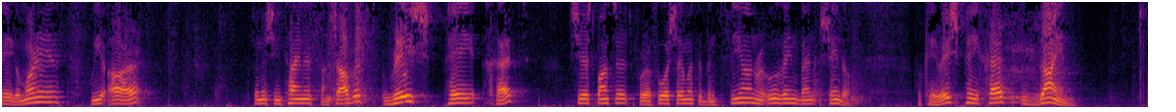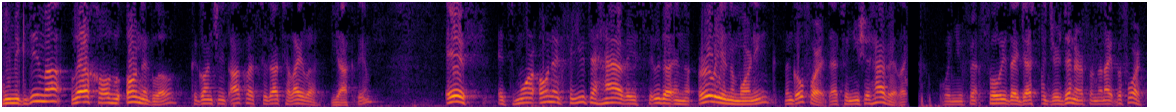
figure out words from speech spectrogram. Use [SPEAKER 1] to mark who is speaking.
[SPEAKER 1] Okay, good morning. We are finishing Tainus on Shabbos. Reish Pei Chet. Shir sponsored for a full Shema to Ben Sion Reuven Ben Sheindel. Okay, Reish Pei Chet Zayin. Imigdima lechol hu oneglo, kagon shinit akla sudat halayla yakdim. If it's more oneg for you to have a suda in the, early in the morning, then go for it. That's when you should have it. Like when you fully digested your dinner from the night before.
